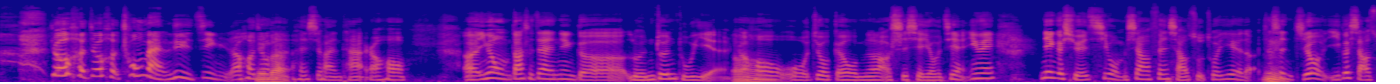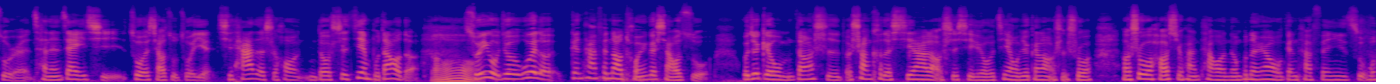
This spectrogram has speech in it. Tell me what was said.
就很就很充满滤镜，然后就很很喜欢他。然后，呃，因为我们当时在那个伦敦读研，哦然后我就给我们的老师写邮件，因为。那个学期我们是要分小组作业的，就是嗯只有一个小组人才能在一起做小组作业，其他的时候你都是见不到的。哦，所以我就为了跟他分到同一个小组，我就给我们当时的上课的希腊老师写邮件，我就跟老师说：“老师，我好喜欢他，我能不能让我跟他分一组？”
